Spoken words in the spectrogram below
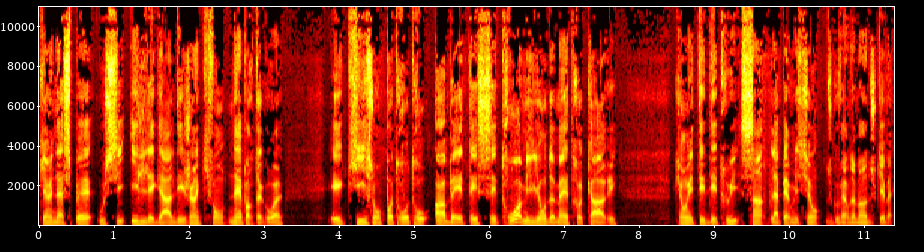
Qu'il y a un aspect aussi illégal, des gens qui font n'importe quoi et qui sont pas trop trop embêtés. C'est 3 millions de mètres carrés qui ont été détruits sans la permission du gouvernement du Québec.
